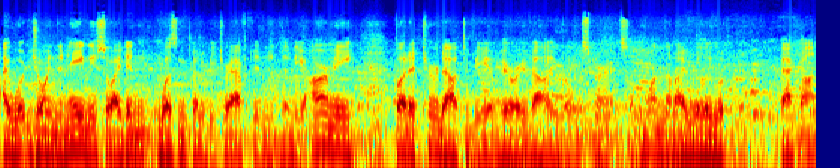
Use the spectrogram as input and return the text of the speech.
I would join the Navy, so I didn't wasn't going to be drafted into the Army, but it turned out to be a very valuable experience and one that I really look back on.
